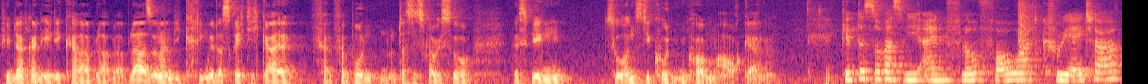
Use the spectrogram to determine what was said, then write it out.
vielen Dank an Edeka, bla bla bla, sondern wie kriegen wir das richtig geil ver verbunden? Und das ist, glaube ich, so, weswegen zu uns die Kunden kommen auch gerne. Gibt es sowas wie einen Flow Forward Creator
